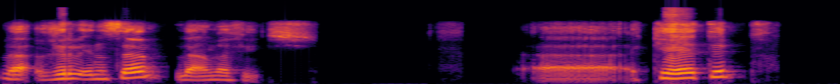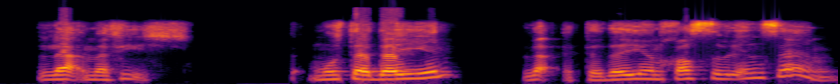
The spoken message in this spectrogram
لا غير الإنسان؟ لا ما فيش آه كاتب؟ لا ما فيش متدين؟ لا التدين خاص بالإنسان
